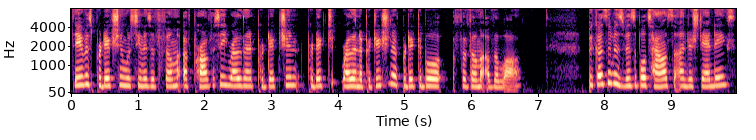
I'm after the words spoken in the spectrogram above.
David's prediction was seen as a fulfillment of prophecy rather than a prediction predict rather than a prediction of predictable fulfillment of the law. Because of his visible talents and understandings,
